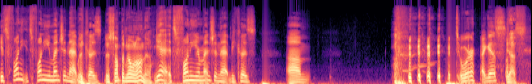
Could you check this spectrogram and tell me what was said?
It's funny. It's funny you mentioned that because There's something going on there. yeah, it's funny you mentioned that because, um, tour I guess. Yes.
